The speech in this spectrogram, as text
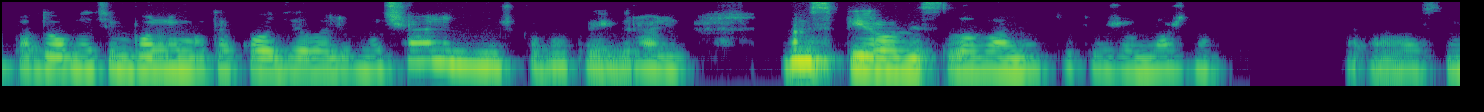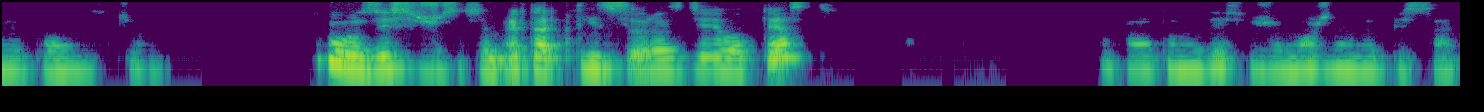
подобно, тем более мы такое делали в начале немножко, да, поиграли ну, с первыми словами, тут уже можно а, с ними полностью. Ну, вот здесь уже совсем, это из раздела тест, поэтому здесь уже можно написать.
